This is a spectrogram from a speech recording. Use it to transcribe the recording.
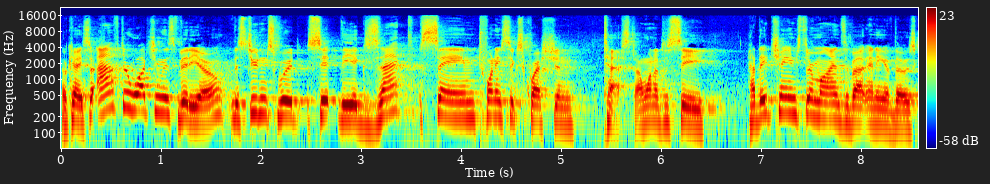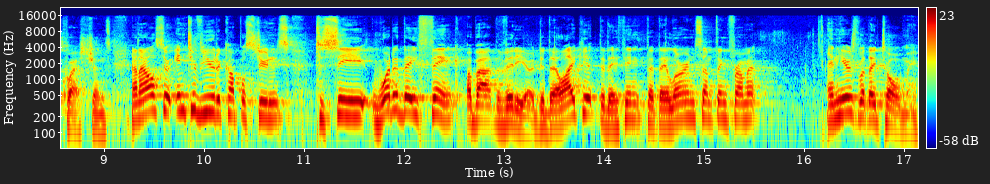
Okay, so after watching this video, the students would sit the exact same 26 question test. I wanted to see had they changed their minds about any of those questions. And I also interviewed a couple students to see what did they think about the video. Did they like it? Did they think that they learned something from it? And here's what they told me.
